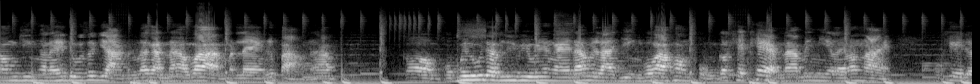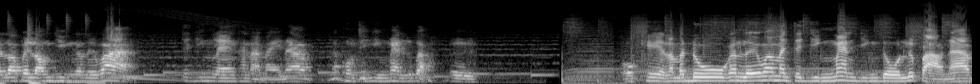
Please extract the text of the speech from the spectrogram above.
ลองยิงอะไรให้ดูสักอย่างหนึ่งแล้วกันนะครับว่ามันแรงหรือเปล่านะครับ ก็ผมไม่รู้จะรีวิวยังไงนะ เวลายิงเพราะว่าห้องผมก็แคบๆนะ ไม่มีอะไรมากมายโอเค เดี๋ยวเราไปลองยิงกันเลยว่า จะยิงแรงขนาดไหนนะครับแล้วผมจะยิงแม่นหรือเปล่าเออโอเค เรามาดูกันเลยว่ามันจะยิงแม่นยิงโดนหรือเปล่านะครับ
